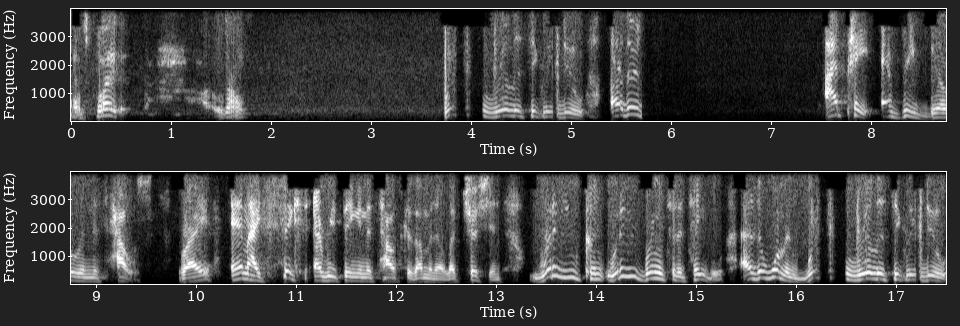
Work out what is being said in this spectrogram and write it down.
Let's play it. Hold on. realistically do other I pay every bill in this house, right? And I fix everything in this house because I'm an electrician. What do you con- what do you bring to the table as a woman? What do you realistically do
